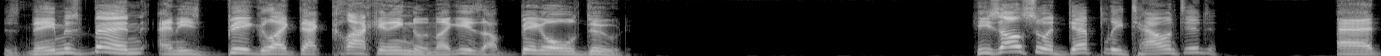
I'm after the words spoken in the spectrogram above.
his name is Ben and he's big like that clock in England. Like he's a big old dude. He's also adeptly talented at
